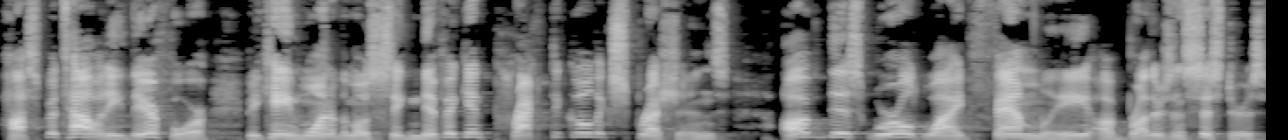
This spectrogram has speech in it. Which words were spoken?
Hospitality, therefore, became one of the most significant practical expressions of this worldwide family of brothers and sisters,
